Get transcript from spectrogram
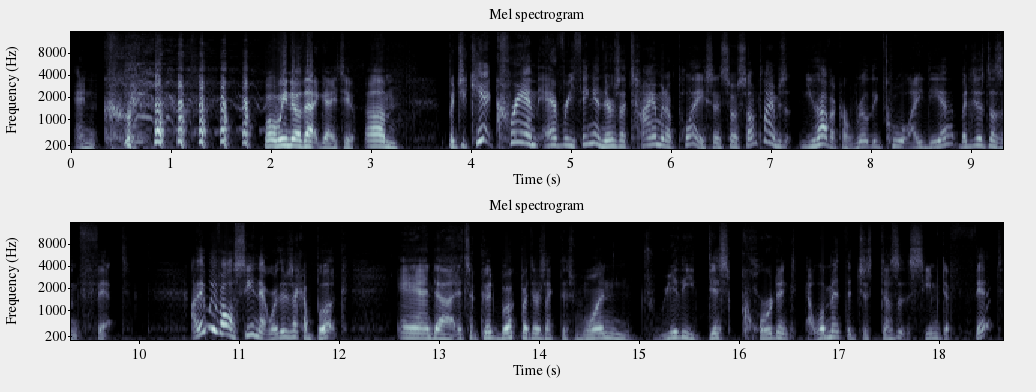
and cram. well, we know that guy too. Um, but you can't cram everything in. There's a time and a place, and so sometimes you have like a really cool idea, but it just doesn't fit. I think we've all seen that where there's like a book, and uh, it's a good book, but there's like this one really discordant element that just doesn't seem to fit.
